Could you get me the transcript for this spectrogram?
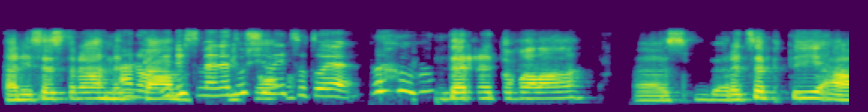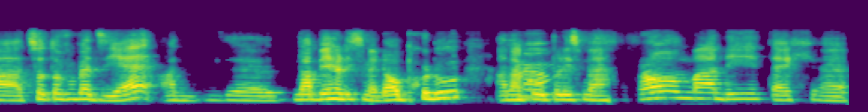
Tady sestra hnedka Ano, když jsme netušili, co to je. internetovala recepty a co to vůbec je a eh, naběhli jsme do obchodu a nakoupili jsme hromady těch eh,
